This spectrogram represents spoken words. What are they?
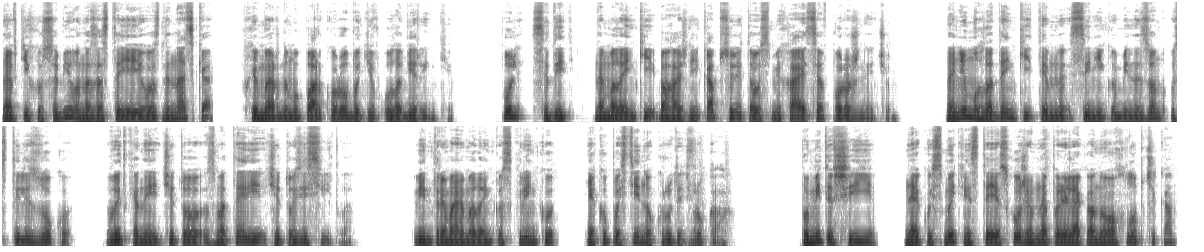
На втіху собі вона застає його зненацька в химерному парку роботів у лабіринті. Поль сидить на маленькій багажній капсулі та усміхається в порожнечу. На ньому гладенький темно-синій комбінезон у стилі зоку, витканий чи то з матерії, чи то зі світла. Він тримає маленьку скриньку, яку постійно крутить в руках. Помітивши її, на якусь мить він стає схожим на переляканого хлопчика,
